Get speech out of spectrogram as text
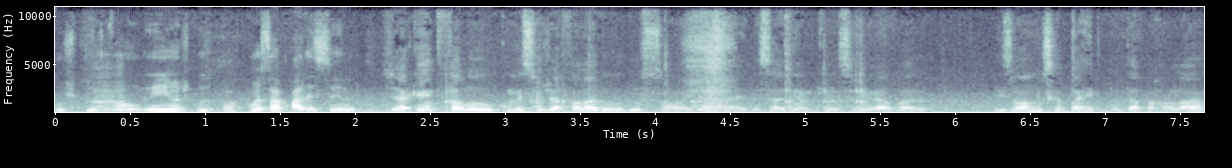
um espírito com alguém, umas coisas pra começar a aparecer, né? Já que a gente falou, começou já a falar do, do som aí, dessa, dessa demo que vocês gravaram. Diz uma música pra gente botar pra rolar.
